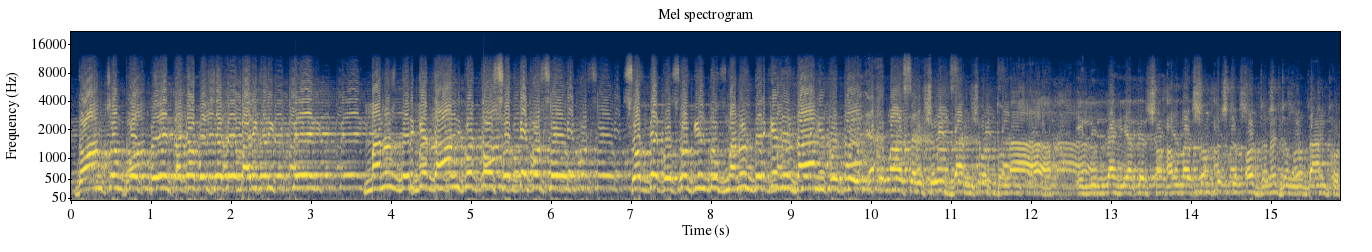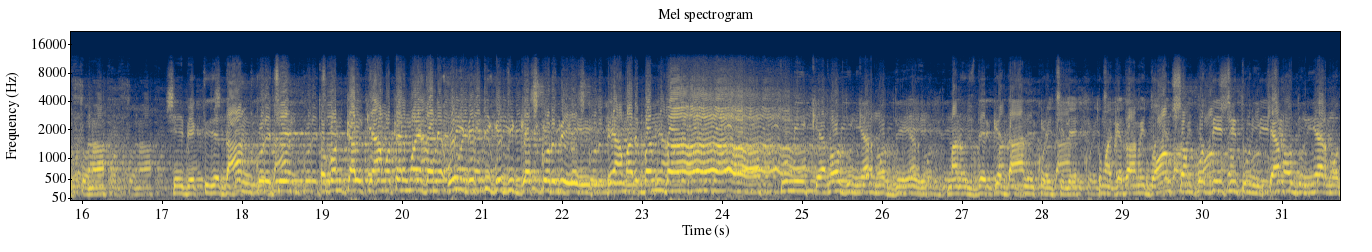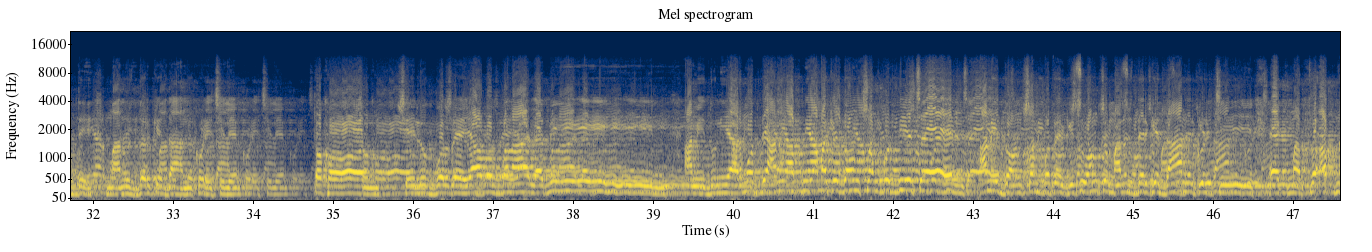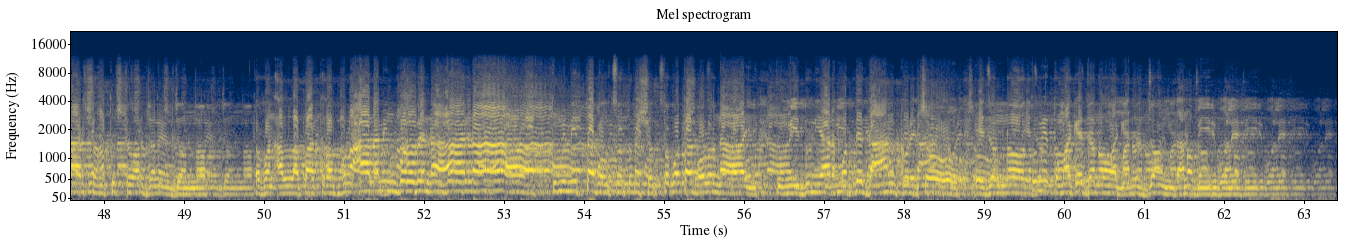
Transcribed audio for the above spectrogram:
ধন সম্পদ টাকা পয়সা পেয়ে বাড়ি মানুষদেরকে দান করতো সবকে করতো। সবকে করতো কিন্তু মানুষদেরকে যে দান করতো একমাসের সহিত দান করতো না। ইল্লিল্লাহিয়াতের স- আল্লাহর সন্তুষ্ট অর্জনের জন্য দান করতো না। সেই ব্যক্তি যে দান করেছে তখন কাল কিয়ামতের ময়দানে ওই ব্যক্তিকে জিজ্ঞাসা করবে হে আমার বান্দা তুমি কেন দুনিয়ার মধ্যে মানুষদেরকে দান করেছিলে তোমাকে তো আমি ধন সম্পদ দিয়েছি তুমি কেন দুনিয়ার মধ্যে মানুষদেরকে দান করেছিলে তখন সেই লোক বলবে "ইয়া রব্বাল আলামিন, আমি দুনিয়ার মধ্যে, আমি, আপনি আমাকে ধন সম্পদ দিয়েছেন। আমি ধন সম্পদের কিছু অংশ মানুষদেরকে দান করেছি, একমাত্র আপনার সন্তুষ্ট অর্জনের জন্য। তখন আল্লাহ পাক রব্বুল আলামিন বলবে, না না, তুমি মিথ্যা বলছো, তুমি সত্য কথা বলো নাই। তুমি দুনিয়ার মধ্যে দান করেছ। এজন্য তুমি তোমাকে যেন মানুষজন দানবীর বলে।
